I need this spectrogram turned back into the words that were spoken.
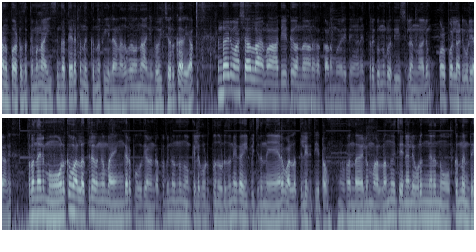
തണുപ്പാട്ടോ സത്യം പറഞ്ഞാൽ ഐസും കട്ടയിലൊക്കെ നിൽക്കുന്ന ഫീലാണ് അത് വന്ന് അനുഭവിച്ചവർക്ക് അറിയാം എന്തായാലും മാഷാല്ല നമ്മൾ ആദ്യമായിട്ട് വന്നതാണ് കക്കാടം പോയിലേക്ക് ഞാൻ ഇത്രയ്ക്കൊന്നും പ്രതീക്ഷിച്ചില്ല. എന്നാലും കുഴപ്പമില്ല അടിപൊളിയാണ്. അപ്പോൾ എന്തായാലും മോൾക്ക് വെള്ളത്തിലിറങ്ങാൻ ഭയങ്കര പൂതിയാണ് കേട്ടോ അപ്പോൾ പിന്നെ ഒന്നും നോക്കില്ല കൊടുപ്പ് തൊടുതുനെ കഴിപ്പിച്ചിട്ട് നേരെ വെള്ളത്തിലിരുത്തിട്ടോ അപ്പോൾ എന്തായാലും വള്ളം എന്ന് വെച്ച് കഴിഞ്ഞാൽ ഇവളിങ്ങനെ ഇങ്ങനെ നോക്കുന്നുണ്ട്.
